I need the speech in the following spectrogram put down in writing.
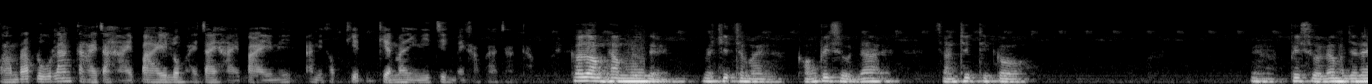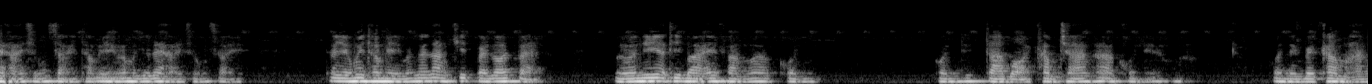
ความรับรู้ร่างกายจะหายไป ลมหายใจหายไปนี่อันนี้เขาเขียนเขียนมาอย่างนี้จริงไหมครับอาจารย์ครับ ก็ลองทำดูเลยไปคิดทำไมของพิสูจน์ได้ สันทิติโกพิสูจน์แล้วมันจะได้หายสงสัยทำเองแล้วมันจะได้หายสงสัย ถ้ายังไม่ทำเองมันก็นั่งคิดไปร้อยแปดเหมือนวันนี้อธิบายให้ฟังว่าคนคนที่ตาบอดคำช้างห้าคนเนี่ย คนหนึ่งไปคำหาง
